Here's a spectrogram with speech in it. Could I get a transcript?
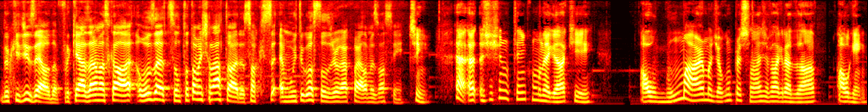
do que de Zelda. Porque as armas que ela usa são totalmente aleatórias, só que é muito gostoso jogar com ela mesmo assim. Sim. É, a- a gente não tem como negar que alguma arma de algum personagem vai agradar alguém.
